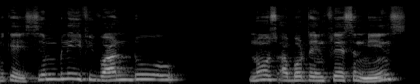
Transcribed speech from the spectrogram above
Okay. Simply if you want to know about the inflation means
